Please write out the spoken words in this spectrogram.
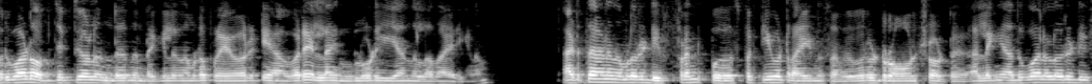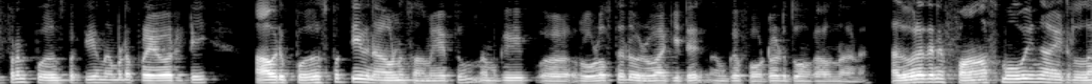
ഒരുപാട് ഒബ്ജക്റ്റുകൾ ഉണ്ട് എന്നുണ്ടെങ്കിൽ നമ്മുടെ പ്രയോറിറ്റി അവരെല്ലാം ഇൻക്ലൂഡ് ചെയ്യുക എന്നുള്ളതായിരിക്കണം. അടുത്താണ് നമ്മളൊരു ഡിഫറെന്റ് പേഴ്സ്പെക്റ്റീവ് ട്രൈ ചെയ്യുന്ന സമയത്ത് ഒരു ഡ്രോൺ ഷോട്ട് അല്ലെങ്കിൽ അതുപോലുള്ള ഒരു ഡിഫറെന്റ് പേഴ്സ്പെക്റ്റീവ് നമ്മുടെ പ്രയോറിറ്റി ആ ഒരു പേഴ്സ്പെക്റ്റീവിനാവുന്ന സമയത്തും നമുക്ക് ഈ റൂൾ ഓഫ് തേർഡ് ഒഴിവാക്കിയിട്ട് നമുക്ക് ഫോട്ടോ എടുത്ത് നോക്കാവുന്നതാണ്. അതുപോലെ തന്നെ ഫാസ്റ്റ് മൂവിങ് ആയിട്ടുള്ള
